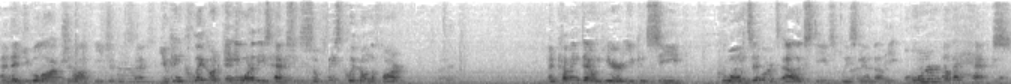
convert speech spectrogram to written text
And then you will auction off each of these hexes. You can click on any one of these hexes, so please click on the farm. And coming down here, you can see who owns it? It's Alex Steves. Please stand up. The owner of a hex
